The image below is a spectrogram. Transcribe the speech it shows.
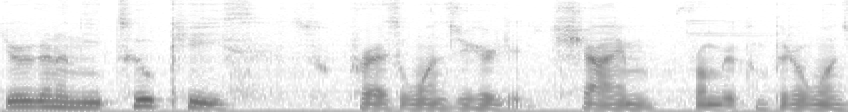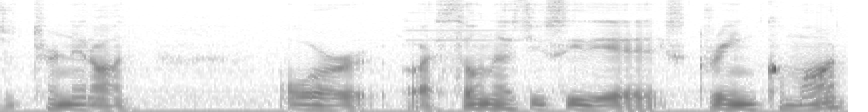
You're gonna need two keys to press once you hear the chime from your computer once you turn it on or as soon as you see the screen come on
